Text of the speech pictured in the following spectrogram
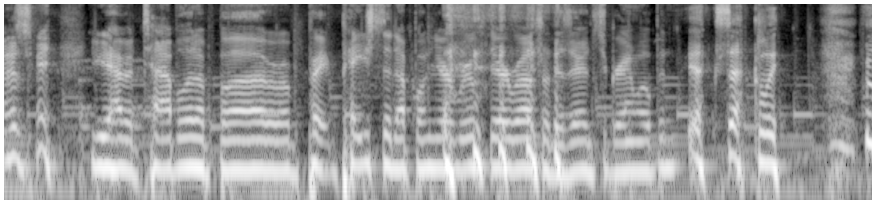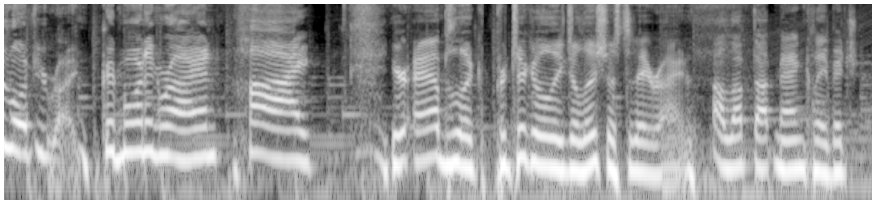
You have a tablet up, uh, pa- pasted up on your roof there, Russ, with his Instagram open. Yeah, exactly. I love you, Ryan. Good morning, Ryan. Hi. Your abs look particularly delicious today, Ryan. I love that man cleavage.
